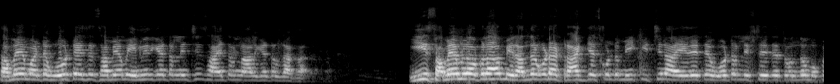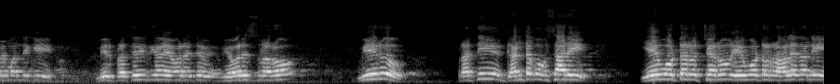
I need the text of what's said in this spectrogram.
సమయం అంటే ఓటేసే సమయం ఎనిమిది గంటల నుంచి సాయంత్రం నాలుగు గంటల దాకా. ఈ సమయం లోపల మీరు అందరూ కూడా ట్రాక్ చేసుకుంటూ మీకు ఇచ్చిన ఏదైతే ఓటర్ లిస్ట్ ఏదైతే ఉందో ముప్పై మందికి మీరు ప్రతినిధిగా ఎవరైతే వివరిస్తున్నారో మీరు ప్రతి గంటకు ఒకసారి ఏ ఓటర్ వచ్చారో ఏ ఓటర్ రాలేదని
